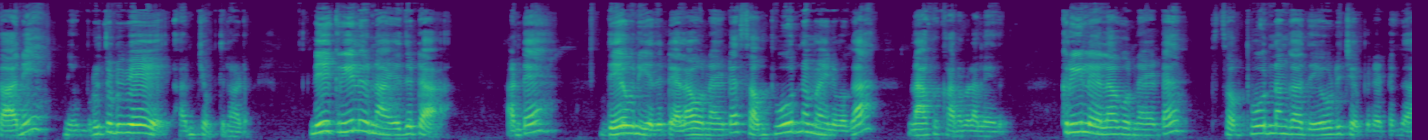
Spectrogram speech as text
కానీ నీ మృతుడివే అని చెప్తున్నాడు. నీ క్రియలు నా ఎదుట అంటే దేవుని ఎదుట ఎలా ఉన్నాయట? సంపూర్ణమైనవిగా నాకు కనబడలేదు. క్రియలు ఎలాగ ఉన్నాయట సంపూర్ణంగా దేవుడు చెప్పినట్టుగా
